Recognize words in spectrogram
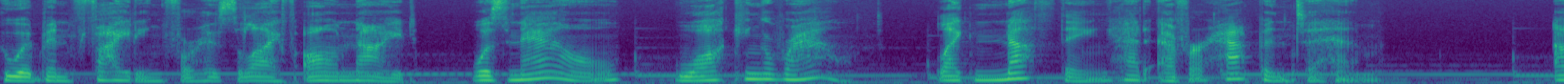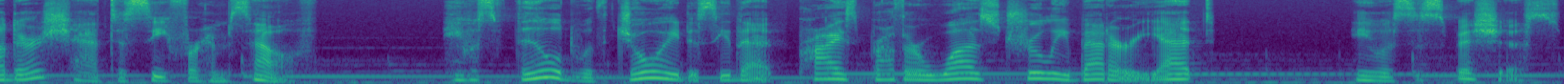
who had been fighting for his life all night, was now walking around like nothing had ever happened to him. Adarsh had to see for himself. He was filled with joy to see that Pry's brother was truly better, yet he was suspicious.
